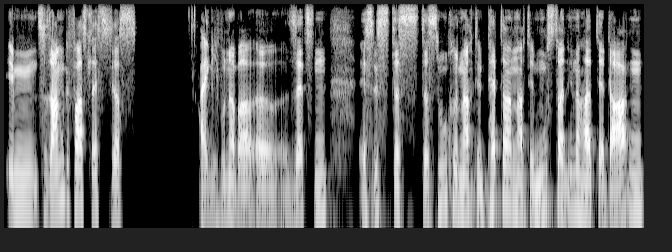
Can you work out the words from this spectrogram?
im zusammengefasst lässt sich das eigentlich wunderbar äh, setzen. Es ist das, das Suche nach den Pattern, nach den Mustern innerhalb der Daten,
